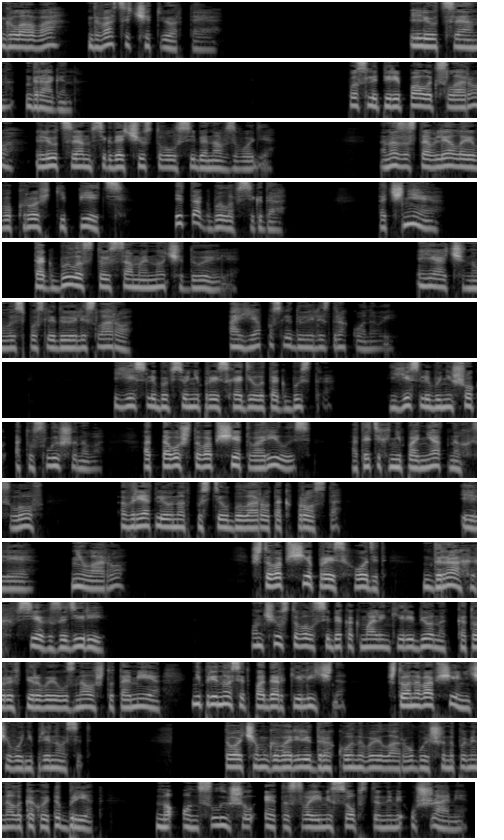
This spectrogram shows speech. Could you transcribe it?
Глава 24. Люциан Драгон. После перепалок с Ларо Люциан всегда чувствовал себя на взводе. Она заставляла его кровь кипеть, и так было всегда. Точнее, так было с той самой ночи дуэли. Я очнулась после дуэли с Ларо, а я после дуэли с Драконовой. Если бы все не происходило так быстро, если бы не шок от услышанного, от того, что вообще творилось, от этих непонятных слов, вряд ли он отпустил бы Ларо так просто. Или не Ларо? Что вообще происходит? Драх их всех задери! Он чувствовал себя как маленький ребенок, который впервые узнал, что Томея не приносит подарки лично, что она вообще ничего не приносит. То, о чем говорили Драконова и Ларо, больше напоминало какой-то бред, но он слышал это своими собственными ушами.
